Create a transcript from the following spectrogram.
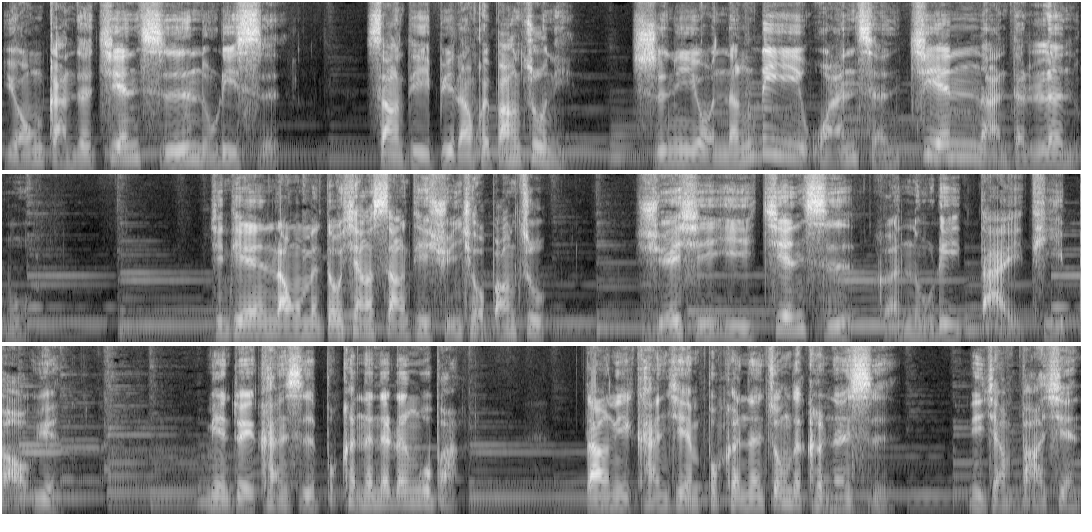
勇敢的坚持努力时，上帝必然会帮助你，使你有能力完成艰难的任务。今天，让我们都向上帝寻求帮助。学习以坚持和努力代替抱怨，面对看似不可能的任务吧。当你看见不可能中的可能时，你将发现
